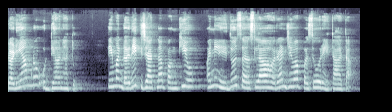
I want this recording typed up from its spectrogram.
રળિયામનું ઉદ્યાન હતું. તેમાં દરેક જાતના પંખીઓ અને નિર્દોષ સસલા હરણ જેવા પશુઓ રહેતા હતા.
